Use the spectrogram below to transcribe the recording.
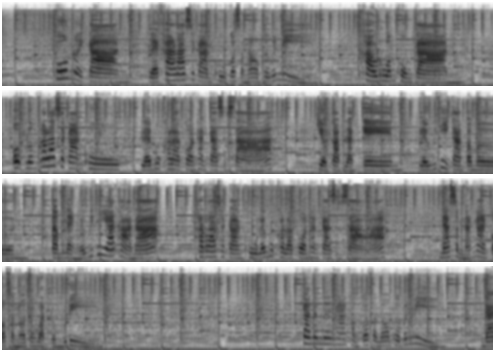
2566 ผู้อำนวยการและข้าราชการครูกศนอำเภอบ้านมี เข้าร่วมโครงการ อบรมข้าราชการครู และบุคลากรทางการศึกษา เกี่ยวกับหลักเกณฑ์ และวิธีการประเมินตำแหน่งและวิทยาฐานะข้าราชการครูและบุคลากรทางการศึกษา ณ สำนักงานกศนจังหวัดลบบุรี การดำเนินงานของกศนอำเภอบ้านหมี่ได้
